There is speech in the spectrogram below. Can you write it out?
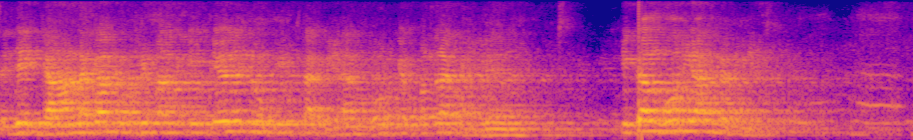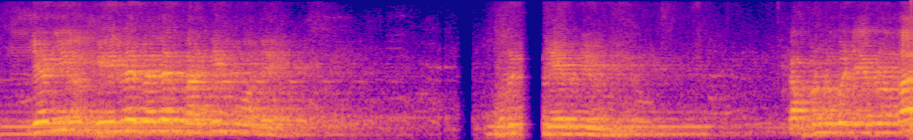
ਤੇ ਜੇ ਜਾਣ ਲੱਗਾ ਮੁੱਠੀ ਬੰਦ ਕੀਤੀ, ਉਹਦੇ ਲੋਕੀ ਧੱਕੇ ਨਾਲ ਖੋਲ ਕੇ ਪੱਧਰਾ ਕਰਦੇ ਨੇ ਇੱਕ ਗੱਲ ਹੋਰ ਯਾਦ ਰੱਖਣੀ ਜਿਹੜੀ ਅਖੀਰਲੇ ਵੇਲੇ ਵਰਦੀ ਪਾਉਂਦੇ ਉਹਨੂੰ ਜੇਬ ਨਹੀਂ ਹੁੰਦੀ। ਕੱਪੜ ਨੂੰ ਕੋਈ ਜੇਬ ਲਾਉਂਦਾ?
